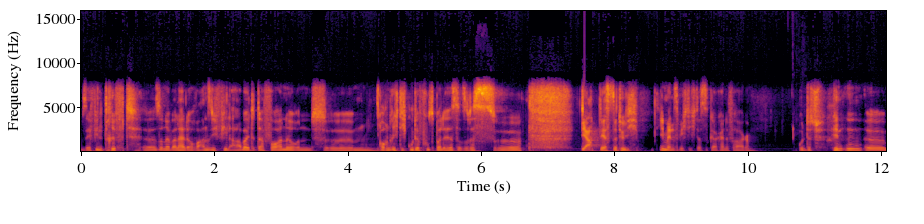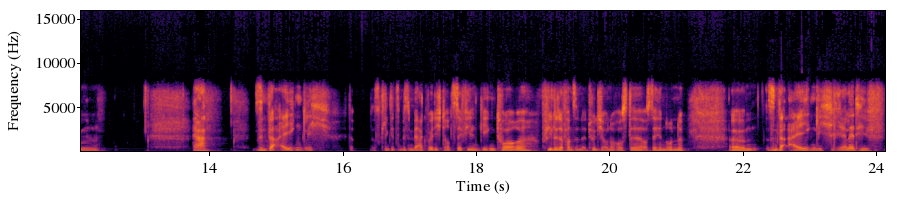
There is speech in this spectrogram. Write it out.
sehr viel trifft, äh, sondern weil er halt auch wahnsinnig viel arbeitet da vorne und ähm, auch ein richtig guter Fußballer ist. Also das, äh, ja, der ist natürlich immens wichtig, das ist gar keine Frage. Und das hinten, ähm, ja, sind wir eigentlich, das klingt jetzt ein bisschen merkwürdig, trotz der vielen Gegentore, viele davon sind natürlich auch noch aus der, aus der Hinrunde, ähm, sind wir eigentlich relativ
